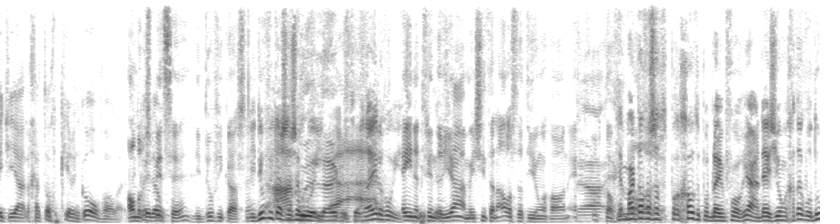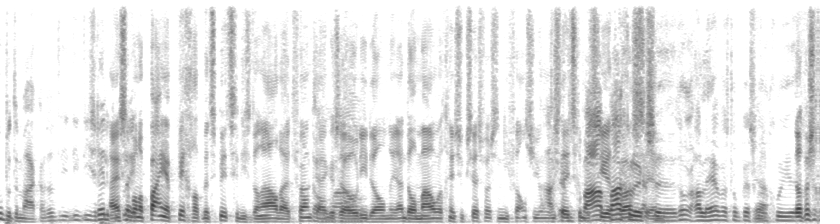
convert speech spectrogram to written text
weet je, ja, er gaat toch een keer een goal vallen. Andere spitsen, hè? die Doefikas. Die Doefikas Ja, is een goeie, goeie. leuk, Ja, is een hele goeie. 21 jaar, maar je ziet aan alles dat die jongen gewoon echt Ja, goed kan Ja, maar dat was het pro- grote probleem vorig jaar. En deze jongen gaat ook wel doelpunten maken. Dat, die, die, die is redelijk Hij heeft wel een paar jaar pech gehad met spitsen die ze dan haalden uit Frankrijk en zo. Die dan, ja, Dalmau, wat geen succes was. En die Franse jongen die Ja, steeds een paar, geblesseerd paar was. geluks, En- eh, toch? Haller was toch best wel een goede. dat was een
